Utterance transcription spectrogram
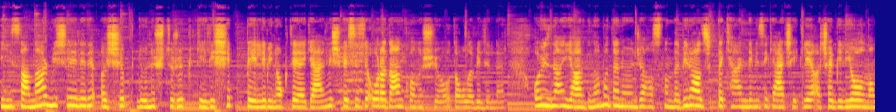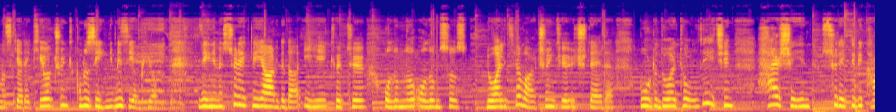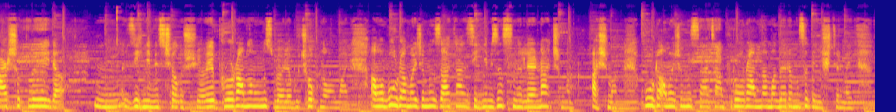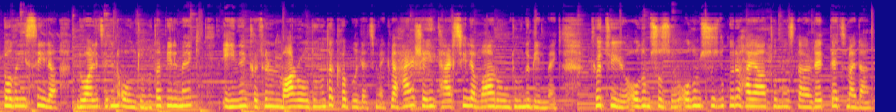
İnsanlar bir şeyleri aşıp, dönüştürüp, gelişip belli bir noktaya gelmiş ve sizi oradan konuşuyor da olabilirler. O yüzden yargılamadan önce aslında birazcık da kendimizi gerçekliğe açabiliyor olmamız gerekiyor. Çünkü bunu zihnimiz yapıyor. Zihnimiz sürekli yargıda, iyi, kötü, olumlu, olumsuz, dualite var çünkü 3D'de. Burada dualite olduğu için her şeyin sürekli bir karşıtlığıyla zihnimiz çalışıyor ve programlamamız böyle bu çok normal. Ama burada amacımız zaten zihnimizin sınırlarını açmak, aşmak. Burada amacımız zaten programlamalarımızı değiştirmek. Dolayısıyla dualitenin olduğunu da bilmek, iyinin kötünün var olduğunu da kabul etmek ve her şeyin tersiyle var olduğunu bilmek. Kötüyü, olumsuzu, olumsuzlukları hayatımızda reddetmeden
